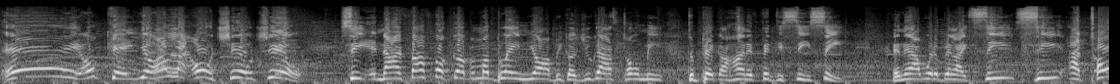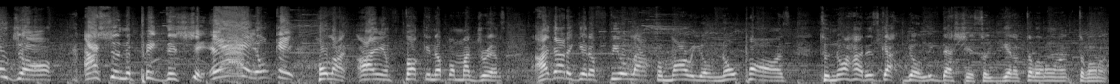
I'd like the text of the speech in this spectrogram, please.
Hey, okay. Yo, I like. Oh, chill, chill. See, now if I fuck up, I'm gonna blame y'all because you guys told me to pick 150cc. And then I would have been like, see, see, I told y'all I shouldn't have picked this shit. Hey, okay, hold on. I am fucking up on my drifts. I gotta get a feel out for Mario, no pause, to know how this guy. Yo, leave that shit so you get a.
